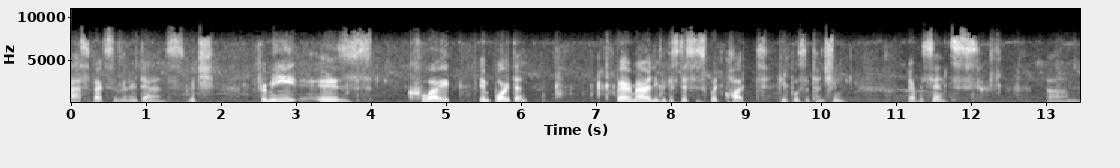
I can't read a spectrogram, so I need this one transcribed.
aspects of inner dance, which for me is quite important, primarily because this is what caught people's attention ever since. Um,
